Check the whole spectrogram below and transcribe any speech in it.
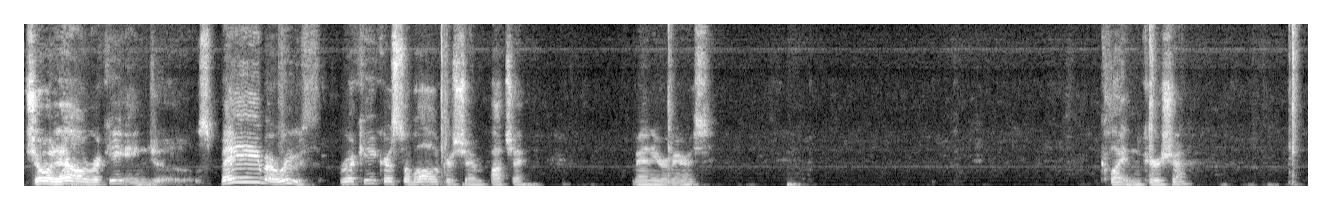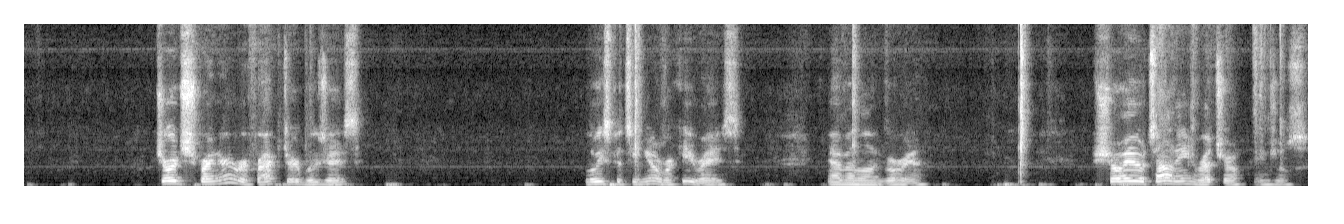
Jo Adell, rookie Angels. Babe Ruth, rookie Crystal Ball, Cristian Pache. Manny Ramirez. Clayton Kershaw. George Springer, refractor, Blue Jays. Luis Patino, rookie, Rays. Evan Longoria. Shohei Ohtani, retro, Angels.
